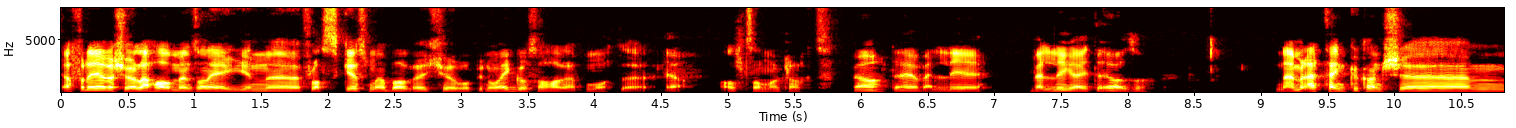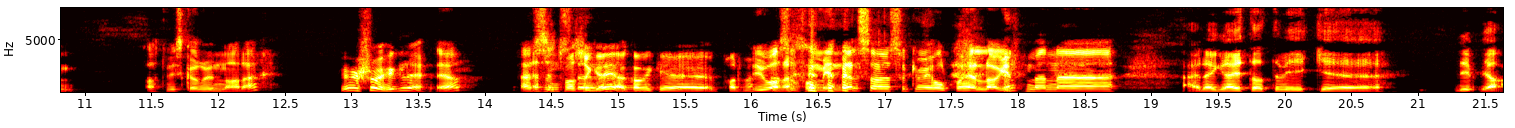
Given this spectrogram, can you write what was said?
Ja, for det gjør jeg sjøl. Jeg har med en sånn egen eh, flaske som jeg bare kjører oppi noe egg, og så har jeg på en måte Ja. alt sammen klart. Ja, det er jo veldig, veldig greit, det, altså. Nei, men jeg tenker kanskje mm, at vi skal runde av der. Det er så hyggelig. Ja. Jeg syns det var så gøy. Ja. Kan vi ikke prate mer? Jo, altså for min del så, så kunne vi holdt på hele dagen, men uh... Nei, det er greit at vi ikke Ja.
